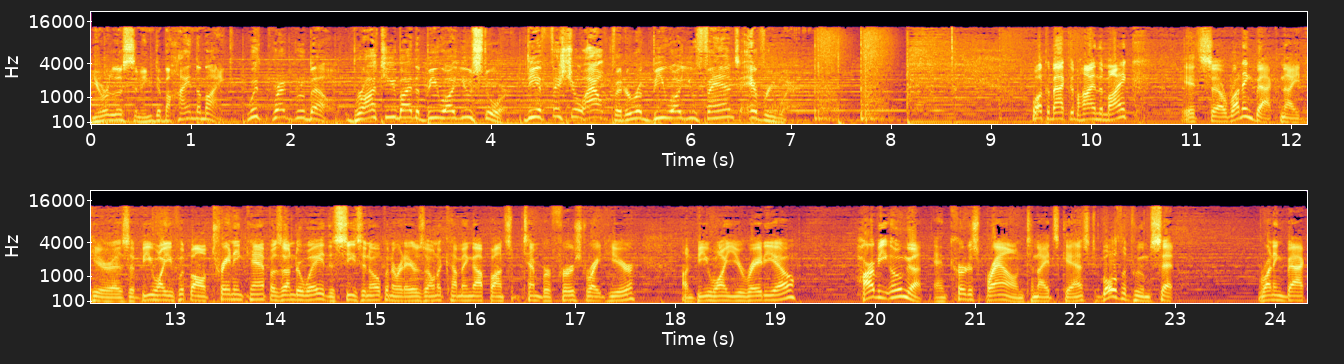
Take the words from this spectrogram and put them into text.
You're listening to Behind the Mic with Greg Wrubell, brought to you by the BYU Store, the official outfitter of BYU fans everywhere. Welcome back to Behind the Mic. It's a running back night here as a BYU football training camp is underway. The season opener at Arizona coming up on September 1st, right here on BYU Radio. Harvey Unga and Curtis Brown, tonight's guest, both of whom set running back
